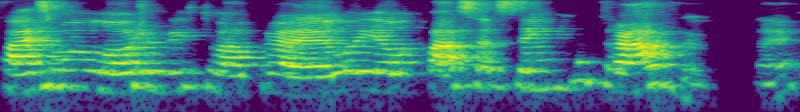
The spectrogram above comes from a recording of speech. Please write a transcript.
faz uma loja virtual para ela e ela passa a ser encontrável, né?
